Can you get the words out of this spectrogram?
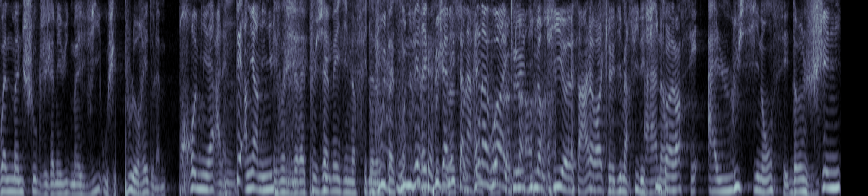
one-man show que j'ai jamais vu de ma vie où j'ai pleuré de la première à la Mm. dernière minute. Et vous ne verrez plus jamais Eddie Murphy de la Vous, même façon. vous ne verrez plus jamais, ça n'a rien à voir avec le Eddie. Murphy, euh, ça n'a rien à voir avec le Eddie Murphy des Ah, films qu'on va voir, c'est hallucinant, c'est d'un génie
